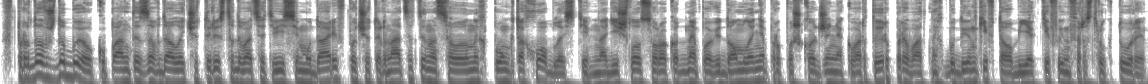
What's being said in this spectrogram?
Впродовж доби окупанти завдали 428 ударів по 14 населених пунктах області. Надійшло 41 повідомлення про пошкодження квартир, приватних будинків та об'єктів інфраструктури.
